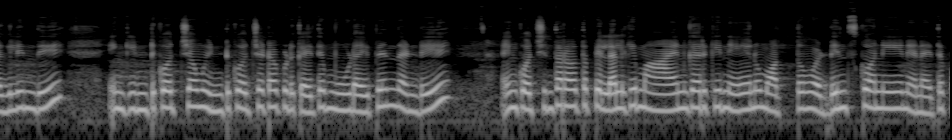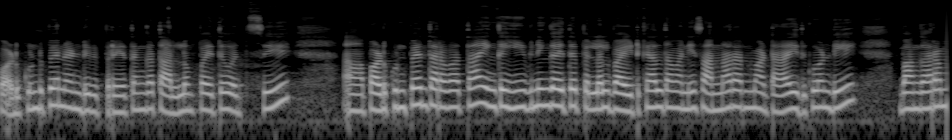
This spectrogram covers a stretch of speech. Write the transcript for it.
తగిలింది. ఇంక ఇంటికి వచ్చాము ఇంటికి వచ్చేటప్పటికైతే మూడు అయిపోయిందండి. ఇంకొచ్చిన తర్వాత పిల్లలకి, మా ఆయన గారికి, నేను మొత్తం వడ్డించుకొని నేనైతే పడుకుండిపోయానండి. విపరీతంగా తలనొప్పి అయితే వచ్చి పడుకునిపోయిన పడుకుండిపోయిన తర్వాత ఇంకా ఈవినింగ్ అయితే పిల్లలు బయటకు వెళ్దామని అన్నారనమాట. ఇదిగోండి బంగారం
